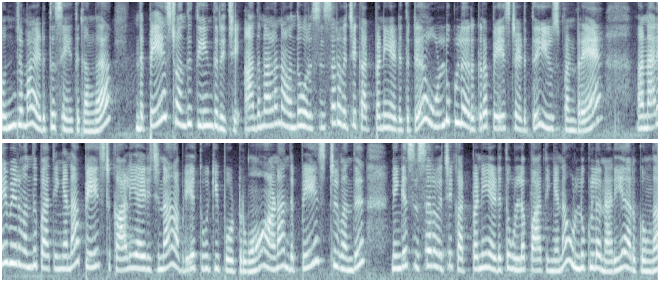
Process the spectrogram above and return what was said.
கொஞ்சமாக எடுத்து சேர்த்துக்கோங்க. இந்த பேஸ்ட் வந்து தீந்துருச்சு. அதனால் நான் வந்து ஒரு சிசரை வச்சு கட் பண்ணி எடுத்துகிட்டு உள்ளுக்குள்ளே இருக்கிற பேஸ்ட் எடுத்து யூஸ் பண்ணுறேன் நிறைய பேர் வந்து பார்த்தீங்கன்னா பேஸ்ட் காலி ஆயிடுச்சுன்னா அப்படியே தூக்கி போட்டுருவோம். ஆனால் அந்த பேஸ்ட்டு வந்து நீங்கள் சிசரை வச்சு கட் பண்ணி எடுத்து உள்ளே பார்த்தீங்கன்னா உள்ளுக்குள்ளே நிறையா இருக்குங்க.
